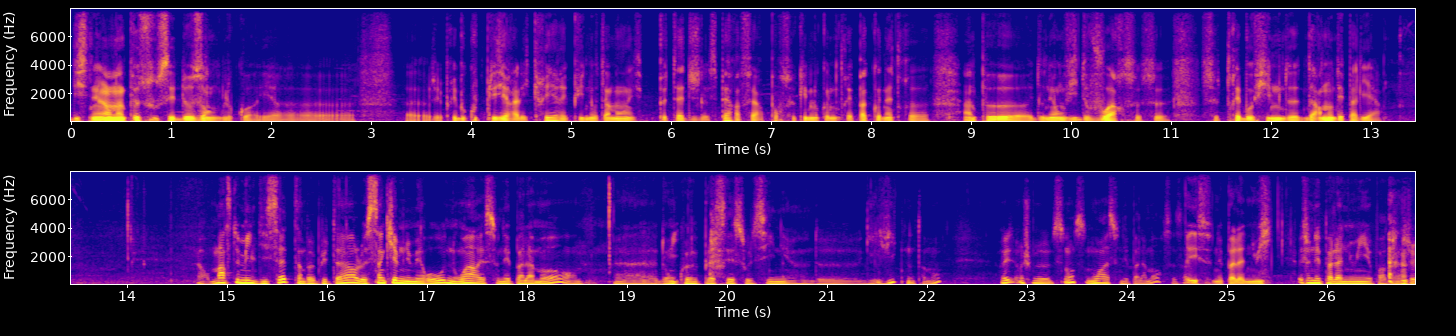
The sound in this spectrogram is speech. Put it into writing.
Disneyland un peu sous ces deux angles quoi. Et j'ai pris beaucoup de plaisir à l'écrire et puis notamment peut-être je l'espère à faire pour ceux qui ne le connaîtraient pas connaître un peu donner envie de voir ce, très beau film d'Arnaud Despalières. Alors, mars 2017, un peu plus tard, le cinquième numéro, Noir et ce n'est pas la mort, euh, donc euh, placé sous le signe de Guy Vic notamment. Oui, je me... Sinon, Noir et ce n'est pas la mort, c'est ça? Et ce n'est pas la nuit. ce n'est pas la nuit, pardon. je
